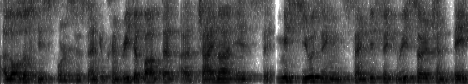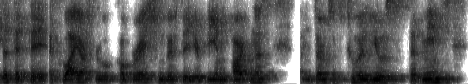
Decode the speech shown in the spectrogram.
a lot of discourses. And you can read about that. Uh, China is misusing scientific research and data that they acquire through cooperation with the European partners in terms of dual use. That means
